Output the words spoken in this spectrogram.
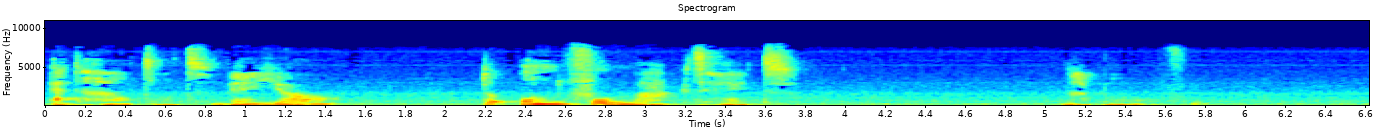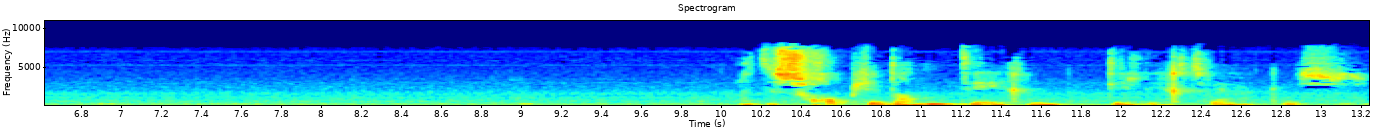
En haalt dat bij jou de onvolmaaktheid naar boven. En schop je dan tegen die lichtwerkers.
